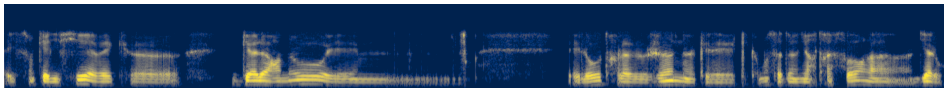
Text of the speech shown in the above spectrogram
Et ils se sont qualifiés avec euh, Galarno et, et l'autre, là, le jeune qui, est- qui commence à devenir très fort, là, Diallo.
